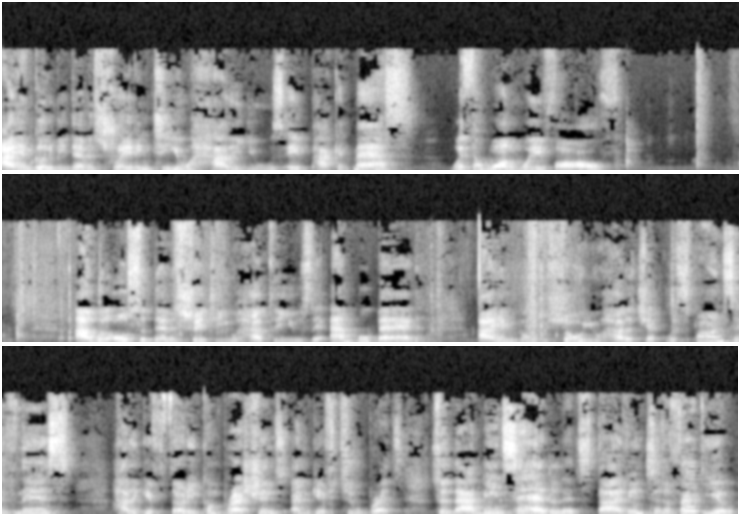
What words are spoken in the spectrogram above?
I am going to be demonstrating to you how to use a pocket mask with a one-way valve I will also demonstrate to you how to use the ambu bag. I am going to show you how to check responsiveness, how to give 30 compressions and give two breaths. So that being said, let's dive into the video.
